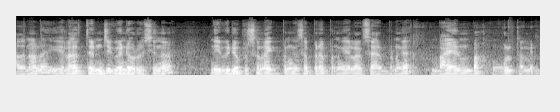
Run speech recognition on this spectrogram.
அதனால் எல்லோரும் தெரிஞ்சுக்க வேண்டிய ஒரு விஷயம் தான். இந்த வீடியோ பிடிச்சா லைக் பண்ணுங்கள் சப்ஸ்கிரைப் பண்ணுங்கள் எல்லாரும் ஷேர் பண்ணுங்கள் பாய் அன்பா உங்கள் தமிழ்.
